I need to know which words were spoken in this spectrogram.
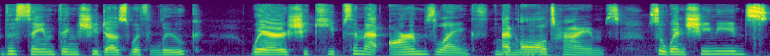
the same thing she does with Luke, where she keeps him at arm's length at mm-hmm. all times. So when she needs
